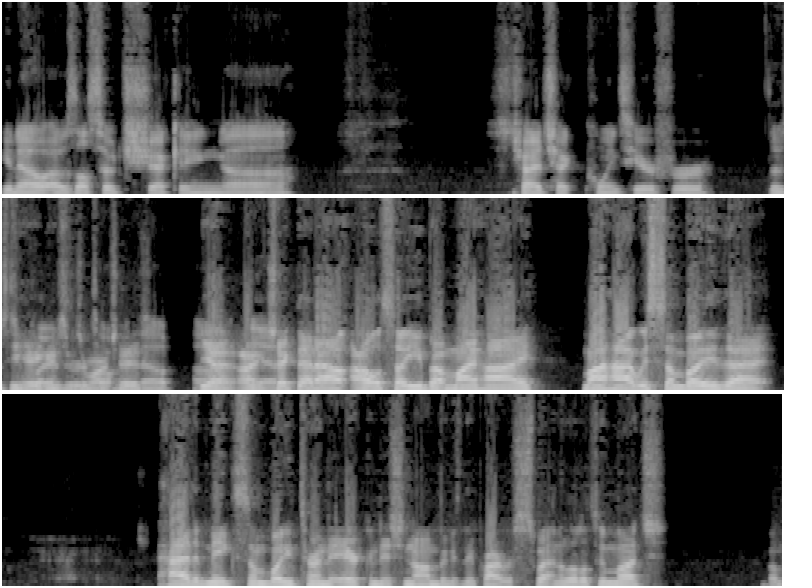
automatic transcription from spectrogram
You know, I was also checking, uh, just trying to check points here for those T. two Higgins players we and were talking Chase. about. yeah, Um, all right. Check that out. I will tell you about my high. My high was somebody that had to make somebody turn the air condition on because they probably were sweating a little too much. But,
